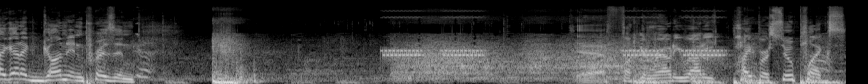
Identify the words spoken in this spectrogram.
Guy got a gun in prison? Yeah, fucking Rowdy Roddy Piper suplex.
